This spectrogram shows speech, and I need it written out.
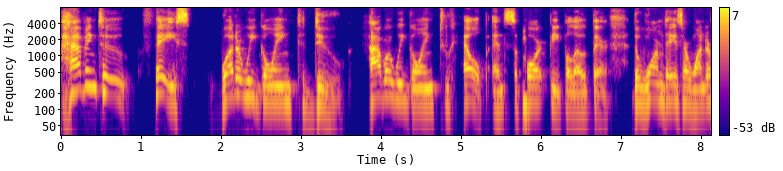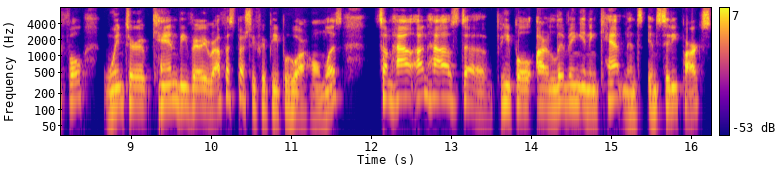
having to face what are we going to do? How are we going to help and support people out there? The warm days are wonderful. Winter can be very rough, especially for people who are homeless. Somehow, unhoused uh, people are living in encampments in city parks.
